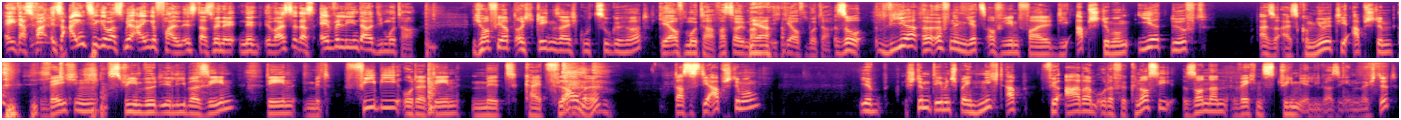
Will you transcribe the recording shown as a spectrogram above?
Ey, das war das Einzige, was mir eingefallen ist, dass wir eine, ne, weißt du, dass Evelyn da die Mutter. Ich hoffe, ihr habt euch gegenseitig gut zugehört. Geh auf Mutter. Was soll ich machen? Ja. Ich gehe auf Mutter. So, wir eröffnen jetzt auf jeden Fall die Abstimmung. Ihr dürft also als Community abstimmen, welchen Stream würdet ihr lieber sehen? Den mit Phoebe oder den mit Kai Pflaume? Das ist die Abstimmung. Ihr stimmt dementsprechend nicht ab für Adam oder für Knossi, sondern welchen Stream ihr lieber sehen möchtet.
